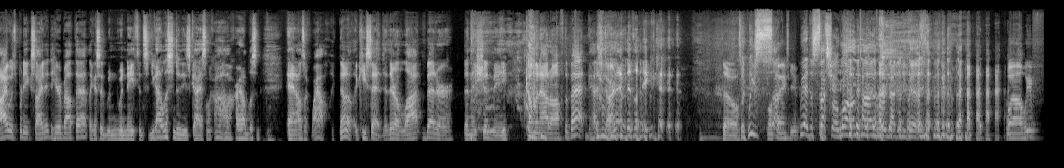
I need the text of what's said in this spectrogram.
I was pretty excited to hear about that. Like I said, when when Nathan said you got to listen to these guys, I'm like, oh, all right, I'll listen. And I was like, wow, like no, no, like he said, they're a lot better than they should be coming out off the bat. Gosh darn it! like, so It's like we sucked. thank you. We had to suck for a long time before we got any good. Well, we've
